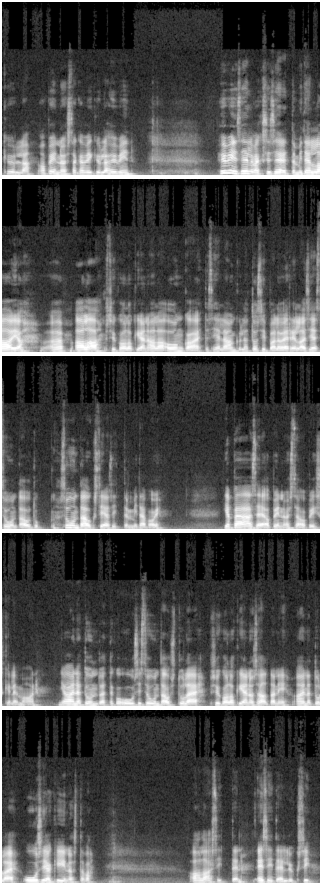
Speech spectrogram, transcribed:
Kyllä, opinnoissa kävi kyllä hyvin, hyvin selväksi se, että miten laaja ala, psykologian ala onkaan, että siellä on kyllä tosi paljon erilaisia suuntautu, suuntauksia sitten, mitä voi ja pääsee opinnoissa opiskelemaan. Ja aina tuntuu, että kun uusi suuntaus tulee psykologian osalta, niin aina tulee uusi ja kiinnostava ala sitten esitellyksi.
